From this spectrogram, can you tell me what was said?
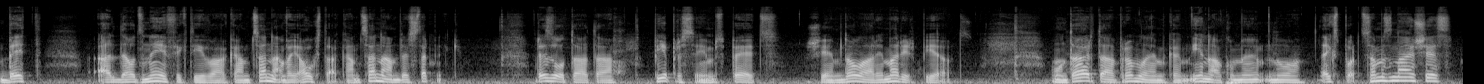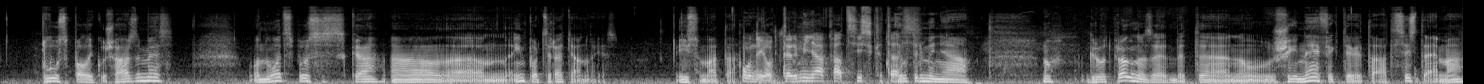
bet ar daudz neefektīvākām cenām vai augstākām cenām dēļ starpniekiem. Rezultātā pieprasījums pēc šiem dolāriem arī ir pieaudzis. Un tā ir tā problēma, ka ienākumi no eksporta samazinājušies, plus palikuši ārzemēs, un otrs puses, ka uh, imports ir atjaunojies. Īsumā tā. Un ilgtermiņā kāds izskatās? Ilgtermiņā nu, grūti prognozēt, bet nu, šī neefektivitāte sistēmā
